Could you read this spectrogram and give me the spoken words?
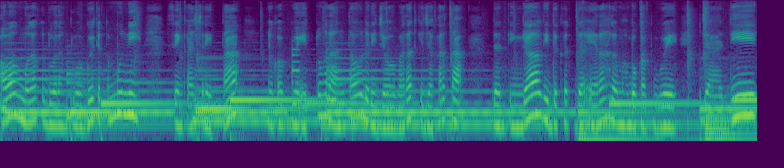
awal mula kedua orang tua gue ketemu nih. Singkat cerita, nyokap gue itu ngerantau dari Jawa Barat ke Jakarta Dan tinggal di deket daerah rumah bokap gue. Jadi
